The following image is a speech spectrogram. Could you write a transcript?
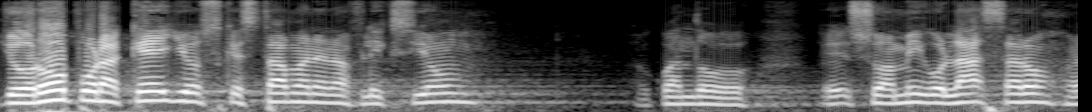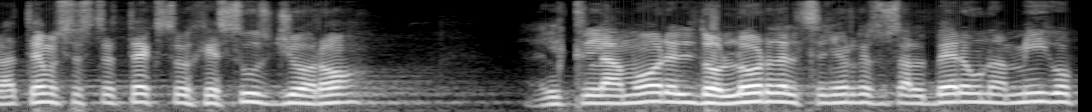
Lloró por aquellos que estaban en aflicción. Cuando eh, su amigo Lázaro, tenemos este texto, Jesús lloró, el clamor, el dolor del Señor Jesús al ver a un amigo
